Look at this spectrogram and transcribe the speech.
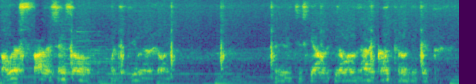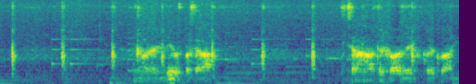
paura fa il senso oggettivo delle cose. E ci schiavo di chi la vuole usare contro di te. il virus passerà altre cose con le quali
